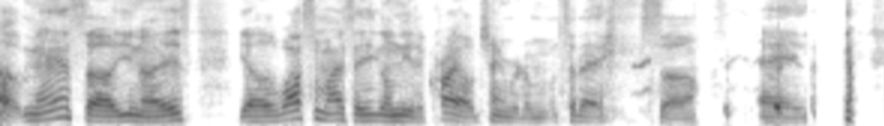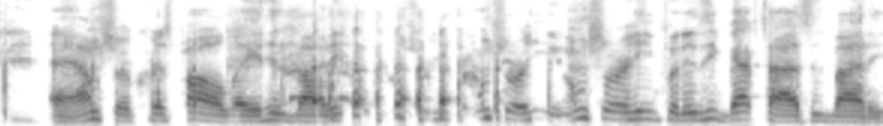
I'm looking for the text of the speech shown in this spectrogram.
up, man. So you know, it's yo. Watch somebody say he's gonna need a cryo chamber today. So hey, hey, I'm sure Chris Paul laid his body. I'm sure, he, I'm sure he, I'm sure he put his, he baptized his body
